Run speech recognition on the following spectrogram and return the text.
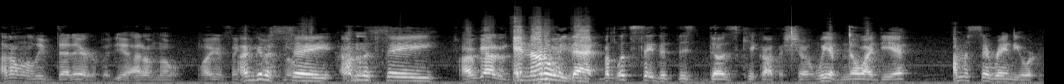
I don't want to leave dead air, but yeah, I don't know why you're thinking. I'm gonna. No. say. I I'm gonna say. I've got. And not only that, but let's say that this does kick off the show. We have no idea. I'm gonna say Randy Orton.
